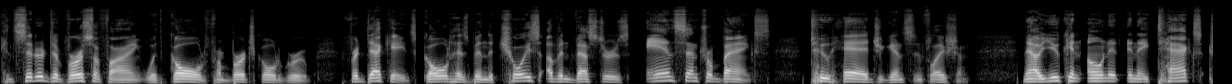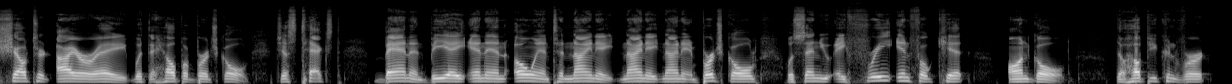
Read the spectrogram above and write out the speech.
Consider diversifying with gold from Birch Gold Group. For decades, gold has been the choice of investors and central banks to hedge against inflation. Now you can own it in a tax sheltered IRA with the help of Birch Gold. Just text Bannon, B A N N O N, to 989898, and Birch Gold will send you a free info kit on gold. They'll help you convert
